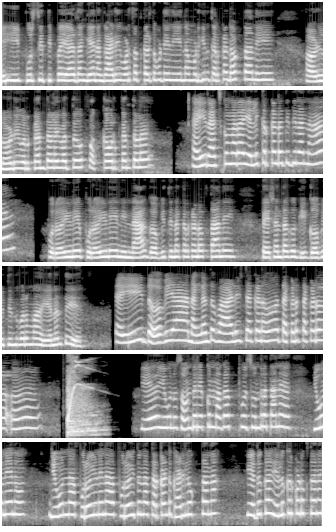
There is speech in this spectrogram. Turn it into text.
ಐ ಪುರ್ಸಿ ತಿಪ್ಪೆ ಹೇಳ್ದಂಗೆ ನಾ ಗಾಡಿ ಓಡ್ಸೋದ್ ಕಲ್ತ್ಬಿಟ್ಟಿನಿ ನಮ್ಮ ಹುಡುಗಿನ ಕರ್ಕೊಂಡು ಹೋಗ್ತಾನೆ. ಅವಳು ನೋಡಿ ಹುರ್ಕಂತಾಳೆ ಇವತ್ತು ಪಕ್ಕ ಹುರ್ಕಂತಾಳೆ ಐ ರಾಜ್ಕುಮಾರ ಎಲ್ಲಿ ಕರ್ಕೊಂಡು ಹೋಗ್ತಿದ್ದೀರಣ್ಣ ಪುರೋಹಿಣಿ ಪುರೋಹಿಣಿ ನಿನ್ನ ಗೋಬಿ ತಿನ್ನ ಕರ್ಕೊಂಡು ಹೋಗ್ತಾನೆ. ಸ್ಟೇಷನ್ದಾಗ ಹೋಗಿ ಗೋಬಿ ತಿಂದು ಬರಮ್ಮ ಏನಂತಿ? ಐ ದೋವಿಯಾ ನಂಗಂತೂ ಭಾಳ ಇಷ್ಟ ಕಣೋ ತಕಡ ತಕಡ ಏ ಇವನು ಸೌಂದರ್ಯಕ್ಕನ ಮಗ ಸುಂದ್ರ ತಾನೆ. ಇವನೇನು? ಇವನ್ನ ಪುರೋಹಿಣಿನ ಪುರೋಹಿತನ ಕರ್ಕೊಂಡು ಗಾಡಿಲಿ ಹೋಗ್ತಾನ? ಎದಕ್ಕ ಎಲ್ಲಿ ಕರ್ಕೊಂಡು ಹೋಗ್ತಾನೆ?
